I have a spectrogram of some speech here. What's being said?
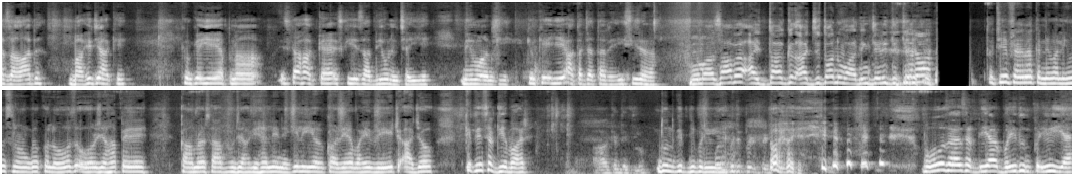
आज़ाद बाहर जाके। क्योंकि ये अपना इसका हक है इसकी आज़ादी होनी चाहिए मेहमान की क्योंकि ये आता जाता रहे इसी तरह। मेहमान साहब आज तक आज तो वार्निंग जी दी ना। तो जी फ्रेंड मैं करने वाली हूँ सलोन का क्लोज और यहाँ पे कामरा साहब मुझे आगे हैं लेने के लिए और कर रहे हैं भाई वेट आ जाओ। कितनी सर्दी है बाहर? धुंध कितनी पड़ी हुई है? बहुत ज़्यादा सर्दी है और बड़ी धुंध पड़ी हुई है।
